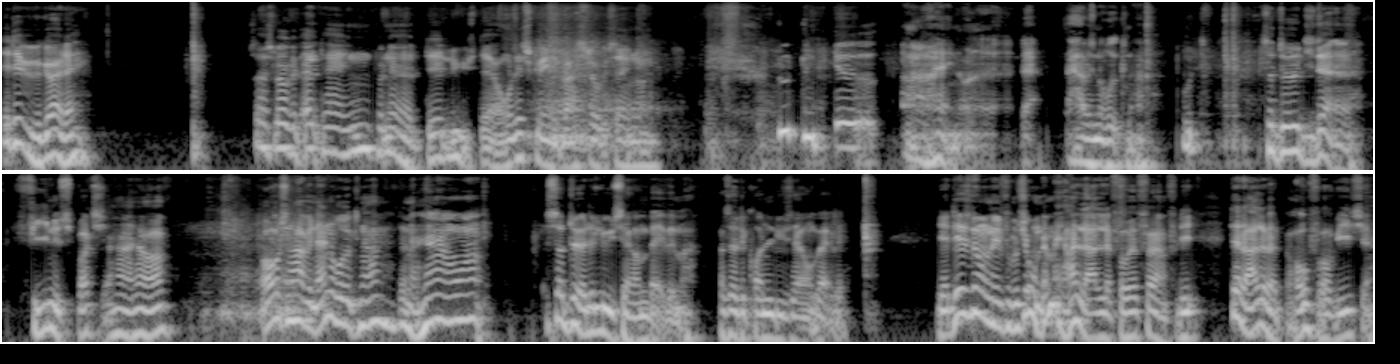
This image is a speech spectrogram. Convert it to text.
det er det, vi vil gøre i dag. Så har jeg slukket alt herinde på nær det lys derovre. Det skal egentlig bare slukkes herinde under. Du, du, du. Ah, og herinde under der. Der har vi sådan en rød knap. Så døde de der fine spots, jeg har heroppe. Og så har vi en anden rød knap. Den er herovre. Så dør det lys herom bagved mig. Og så er det grønne lys herovre bagved. Ja, det er sådan nogle information, dem har jeg aldrig, aldrig fået før, fordi det har der aldrig været behov for at vise jer.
